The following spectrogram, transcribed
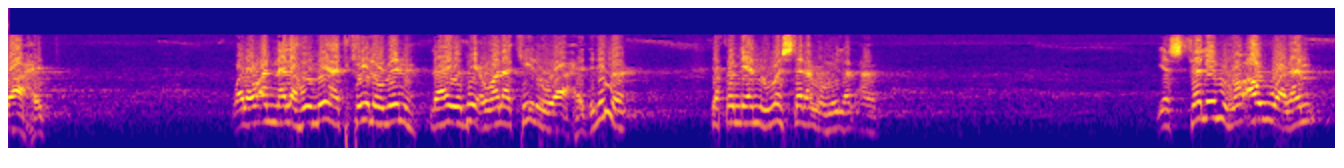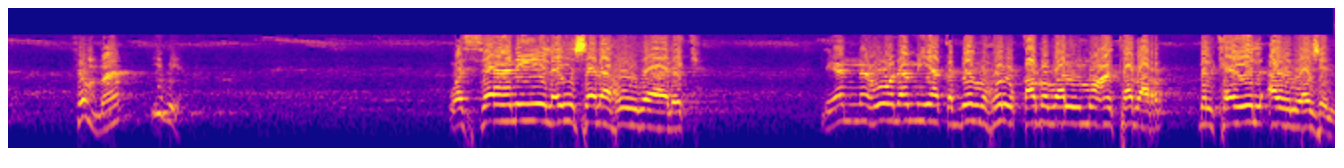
واحد. ولو أن له مئة كيلو منه لا يبيع ولا كيلو واحد. لما؟ يقول لأنه ما استلمه إلى الآن. يستلمه أولا ثم يبيع. والثاني ليس له ذلك. لأنه لم يقبضه القبض المعتبر بالكيل أو الوزن.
